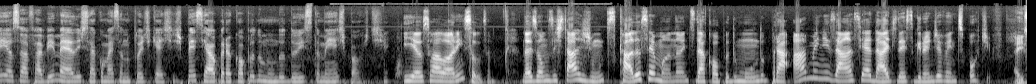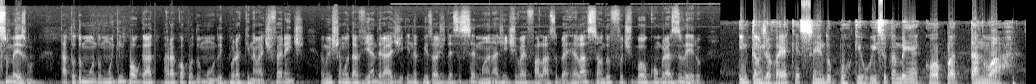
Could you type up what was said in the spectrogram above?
Oi, eu sou a Fabi Mello e está começando um podcast especial para a Copa do Mundo do Isso Também é Esporte. E eu sou a Lauren Souza. Nós vamos estar juntos cada semana antes da Copa do Mundo para amenizar a ansiedade desse grande evento esportivo. É isso mesmo. Tá todo mundo muito empolgado para a Copa do Mundo e por aqui não é diferente. Eu me chamo Davi Andrade e no episódio dessa semana a gente vai falar sobre a relação do futebol com o brasileiro. Então já vai aquecendo porque o Isso Também é Copa tá no ar.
